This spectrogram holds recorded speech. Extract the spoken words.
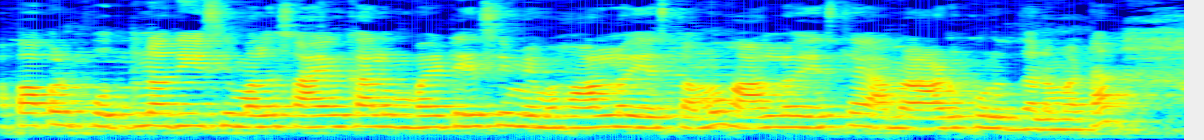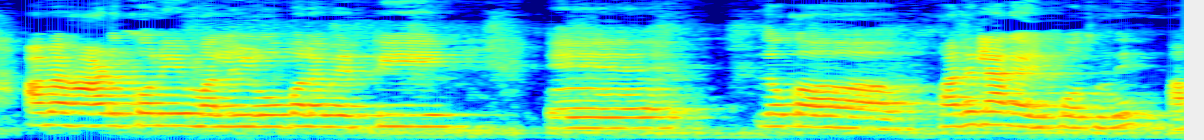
ఆ పాపను పొద్దున తీసి మళ్ళీ సాయంకాలం బయట వేసి మేము హాల్లో వేస్తాము. హాల్లో వేస్తే ఆమె ఆడుకునుద్ది అనమాట ఆమె ఆడుకొని మళ్ళీ లోపల పెట్టి ఒక పనిలాగా అయిపోతుంది. ఆ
